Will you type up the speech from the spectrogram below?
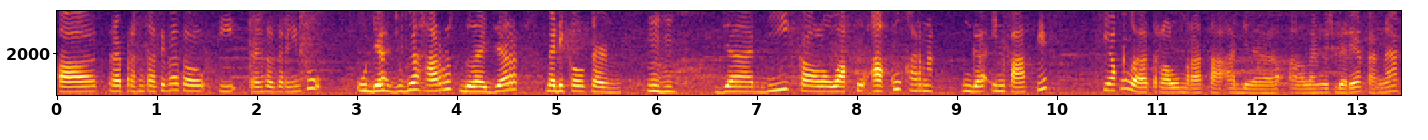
uh, representatif atau si translatornya itu udah juga harus belajar medical terms. Mm -hmm. Jadi kalau waktu aku karena nggak invasif, sih aku nggak terlalu merasa ada uh, language barrier karena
